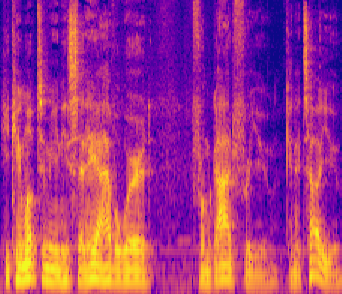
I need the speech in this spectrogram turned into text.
He came up to me and he said, Hey, I have a word from God for you. Can I tell you?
